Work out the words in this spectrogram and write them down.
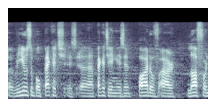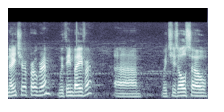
uh, reusable package is, uh, packaging is a part of our Love for Nature program within Bever, um, which is also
